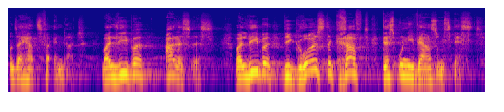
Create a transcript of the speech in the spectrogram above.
unser Herz verändert. Weil Liebe alles ist, weil Liebe die größte Kraft des Universums ist.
